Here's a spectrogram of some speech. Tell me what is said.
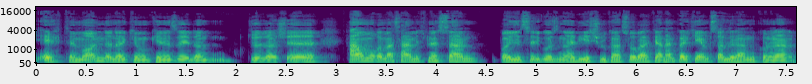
احتمال می‌دادن که ممکنه زیدان جدا شه همون موقع مثلا می‌تونستن با یه سری گزینه‌های دیگه شروع کنن صحبت کردن. هم کاری که امسال دارن می‌کنن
